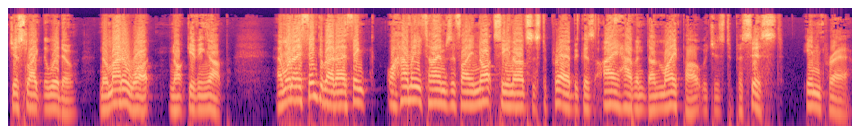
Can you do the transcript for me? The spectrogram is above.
just like the widow, no matter what, not giving up. And when I think about it, I think, well, how many times have I not seen answers to prayer because I haven't done my part, which is to persist in prayer?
